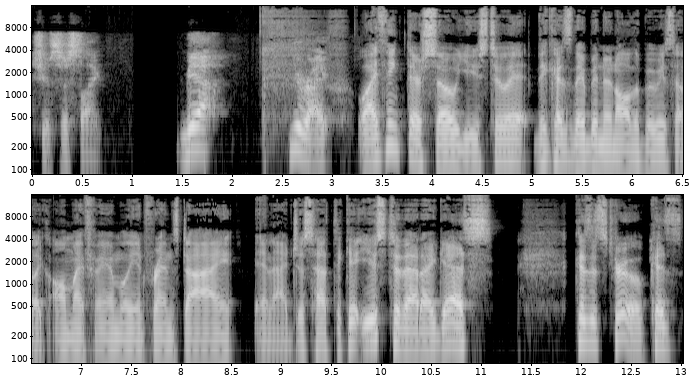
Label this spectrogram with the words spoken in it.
She was just like, "Yeah, you're right." Well, I think they're so used to it because they've been in all the movies. They're like, all my family and friends die, and I just have to get used to that, I guess. Because it's true. Because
